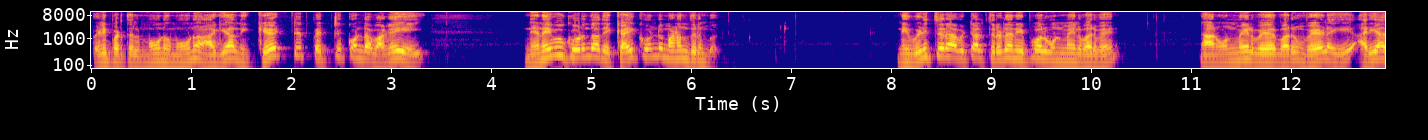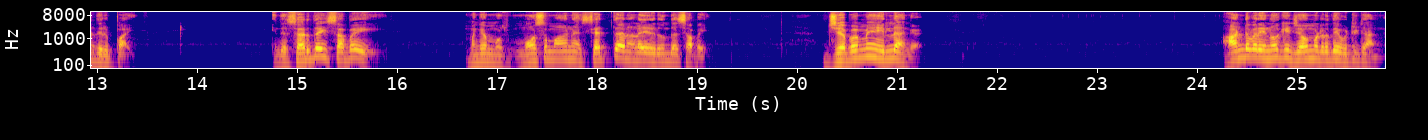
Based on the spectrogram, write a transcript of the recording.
வெளிப்படுத்தல் மூணு மூணு. ஆகியால் நீ கேட்டு பெற்றுக்கொண்ட வகையை நினைவு கூர்ந்து அதை கை கொண்டு மனம் திரும்பு. நீ விழித்திராவிட்டால் திருடனைப் போல் உண்மையில் வருவேன். நான் உண்மையில் வே- வரும் வேலையை அறியாதிருப்பாய். இந்த சர்தை சபை மிக மோ- மோசமான செத்த நிலையில் இருந்த சபை. ஜெபமே இல்லைங்க அங்க ஆண்டவரை நோக்கி ஜெபம் பண்ணுறதே விட்டுட்டாங்க.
